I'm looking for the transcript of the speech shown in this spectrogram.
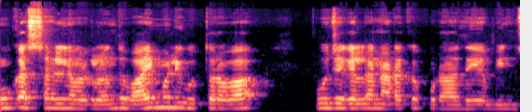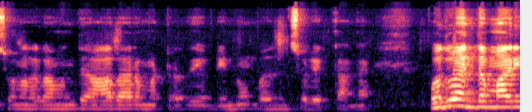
மு க ஸ்டாலின் அவர்கள் வந்து வாய்மொழி உத்தரவா பூஜைகள்லாம் நடக்கக்கூடாது அப்படின்னு சொன்னதெல்லாம் வந்து ஆதாரமற்றது அப்படின்னும் பதில் சொல்லியிருக்காங்க. பொதுவா இந்த மாதிரி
